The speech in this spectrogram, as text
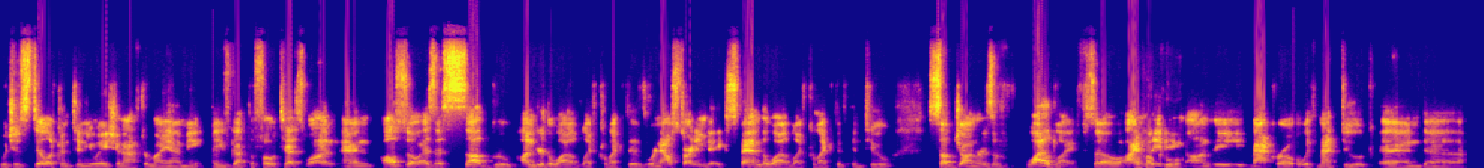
which is still a continuation after Miami. You've got the Photes one. And also, as a subgroup under the Wildlife Collective, we're now starting to expand the Wildlife Collective into subgenres of wildlife. So I'm oh, leading cool. on the macro with Matt Duke and. Uh,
